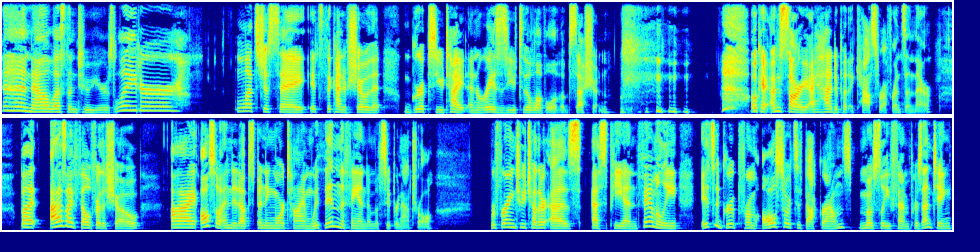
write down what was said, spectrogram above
And now, less than two years later, let's just say it's the kind of show that grips you tight and raises you to the level of obsession. okay, I'm sorry, I had to put a cast reference in there. But as I fell for the show, I also ended up spending more time within the fandom of Supernatural. Referring to each other as SPN family, it's a group from all sorts of backgrounds, mostly femme presenting,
